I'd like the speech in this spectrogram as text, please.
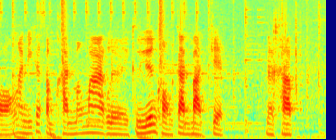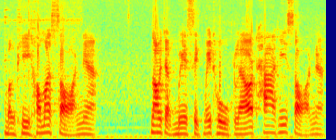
2 อันนี้ก็สำคัญมากๆเลย คือเรื่องของการบาดเจ็บนะครับ บางทีเขามาสอนเนี่ยนอกจากเบสิกไม่ถูกแล้วท่าที่สอนเนี่ย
